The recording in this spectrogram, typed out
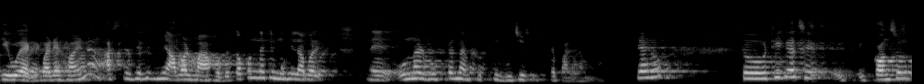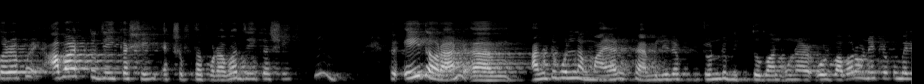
কেউ একবারে হয় না, আস্তে ধীরে তুমি আবার মা হবে। তখন নাকি মহিলা আবার মানে ওনার রূপটা না সত্যি বুঝে উঠতে পারলাম না। যাই হোক, তো ঠিক আছে কনসোল করার পর আবার তো যেই কাশি এক সপ্তাহ পর আবার যেই কাশি হুম। তো এই দৌরান আমি তো বললাম মায়ার ফ্যামিলিরা প্রচণ্ড বিত্তবান। ওনার, ওর বাবার অনেক রকমের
